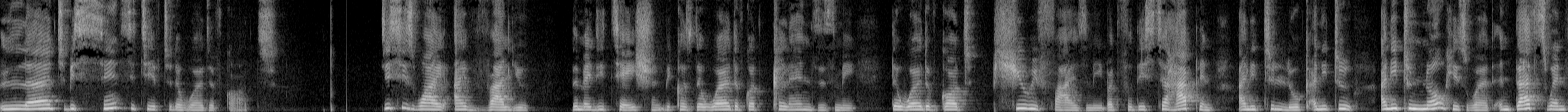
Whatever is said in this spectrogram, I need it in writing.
learn to be sensitive to the Word of God. This is why I value the meditation because the Word of God cleanses me, the Word of God purifies me. But for this to happen, I need to look, I need to. I need to know His Word, and that's when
